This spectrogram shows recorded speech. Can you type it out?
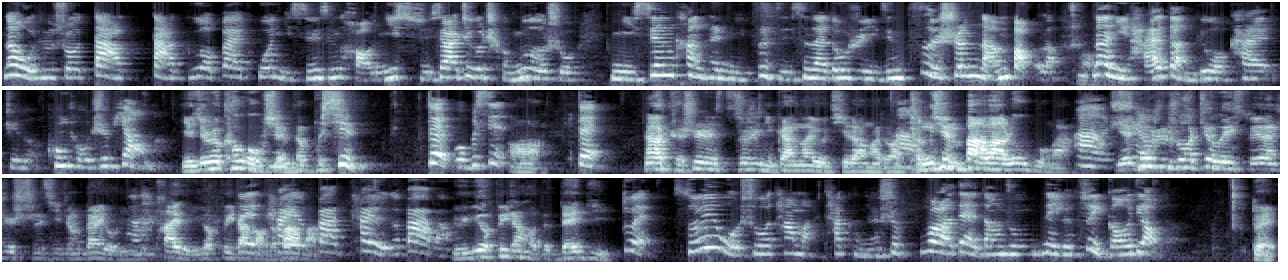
那我就说大大哥，拜托你行行好，你许下这个承诺的时候，你先看看你自己现在都是已经自身难保了，啊那你还敢给我开这个空头支票吗？也就是 Coco 选择不信对，我不信啊。对。那可是就是你刚刚有提到嘛，对吧？啊腾讯爸爸入股嘛，啊，也就是说，这位虽然是实习生，但有一个啊他有一个非常好的爸爸，他有爸，他有一个爸爸，有一个非常好的 daddy。对，所以我说他嘛，他可能是富二代当中那个最高调的。对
